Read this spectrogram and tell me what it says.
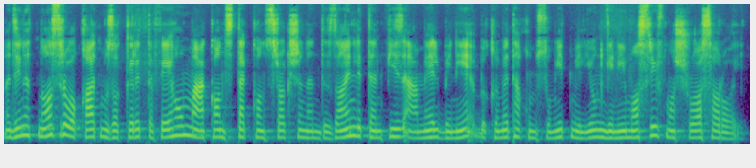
مدينة نصر وقعت مذكرة تفاهم مع كونستاك Construction and Design لتنفيذ أعمال بناء بقيمتها 500 مليون جنيه مصري في مشروع سراي.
